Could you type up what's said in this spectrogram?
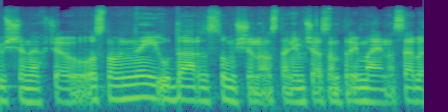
Чернігівщини. Хоча основний удар Сумщина останнім часом приймає на себе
